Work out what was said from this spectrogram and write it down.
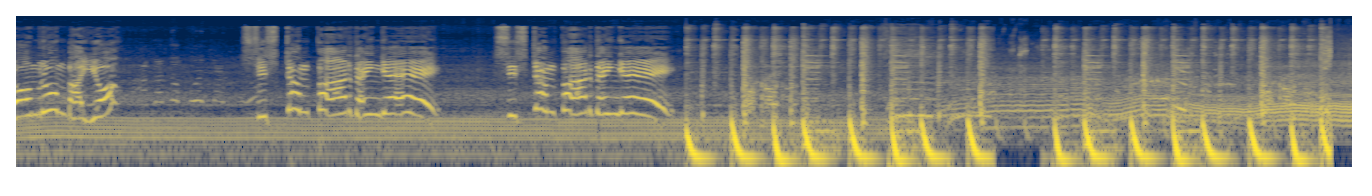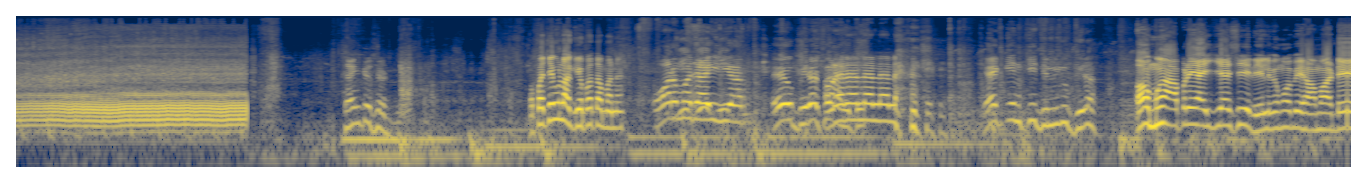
રોમ રોમ ભાઈઓ સિસ્ટમ પાર દેંગે सिस्टम पार देंगे થેન્ક યુ શેઠજી પપ્પા કેવું લાગ્યું પતા મને ઓર મજા આવી યાર એ ઉભી રહો લે લે લે લે લે એક ઇનકી જિંદગી ઉભી રહો અમે આપણે આવી ગયા છીએ રેલવેમાં બેસવા માટે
